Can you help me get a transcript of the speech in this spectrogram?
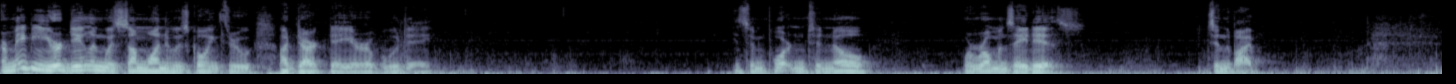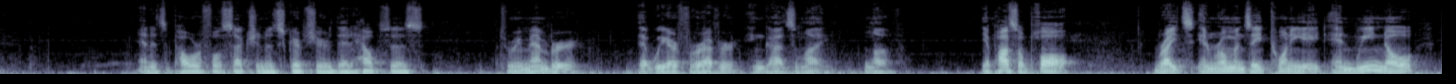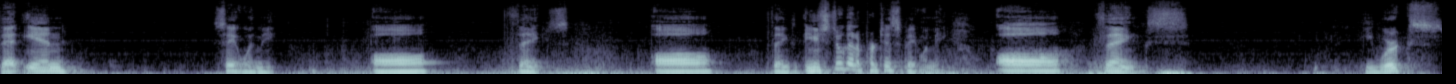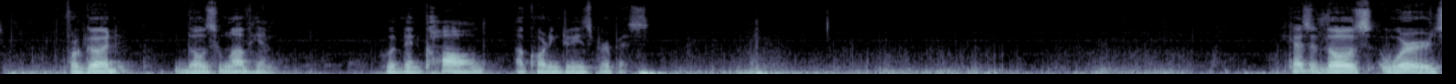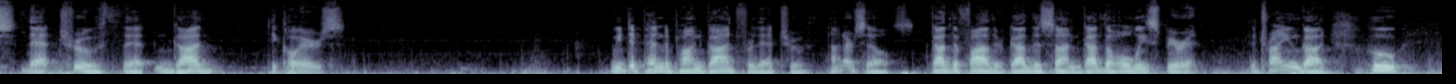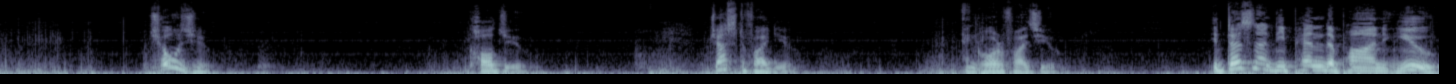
Or maybe you're dealing with someone who is going through a dark day or a blue day. It's important to know where Romans 8 is. It's in the Bible. And it's a powerful section of Scripture that helps us to remember that we are forever in God's life, love. The Apostle Paul writes in Romans 8:28, and we know that in say it with me, all things. All things. You still got to participate with me. All things. He works for good those who love him, who have been called according to his purpose. Because of those words, that truth that God declares, we depend upon God for that truth, not ourselves. God the Father, God the Son, God the Holy Spirit, the triune God, who chose you, called you, justified you, and glorifies you. It does not depend upon you.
